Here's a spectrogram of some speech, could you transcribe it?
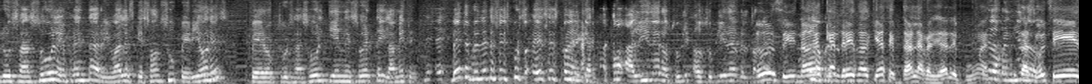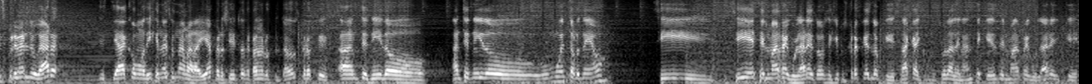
Cruz Azul enfrenta a rivales que son superiores, pero Cruz Azul tiene suerte y la mete. Eh, vete aprendiendo ese discurso. Ese es con el que ataca al líder o, sublíder del torneo. sí, no, es que Andrés no quiere aceptar la realidad de Pumas. Cruz Azul sí es primer lugar. Ya como dije, no es una maravilla, pero sí está sacando resultados. Creo que han tenido, han tenido un buen torneo sí, sí es el más regular de todos los equipos. Creo que es lo que saca el Cruz Azul adelante, que es el más regular, el que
